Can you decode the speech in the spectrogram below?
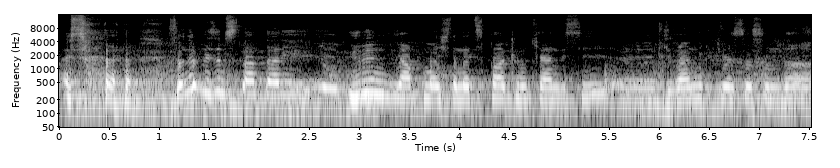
Sanırım bizim standlar e, ürün yapma işte Netspark'ın kendisi e, güvenlik piyasasında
